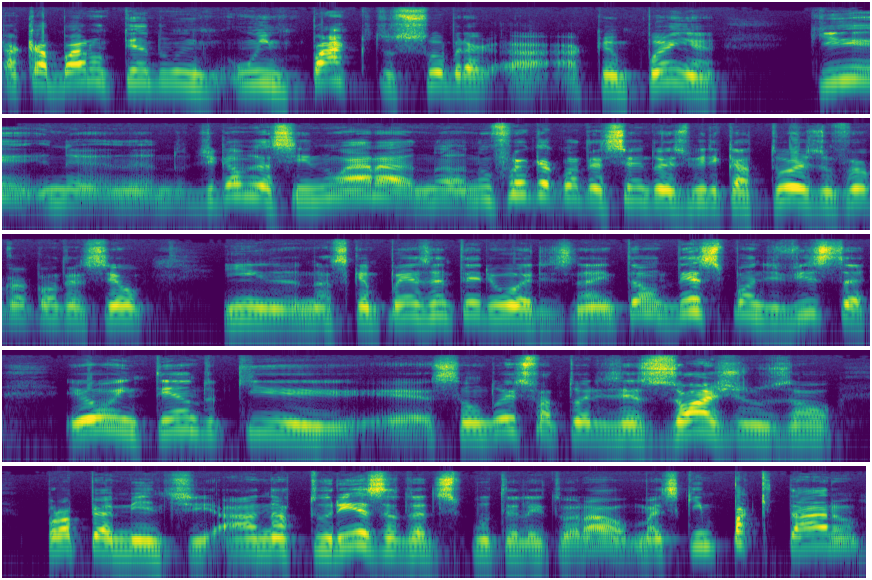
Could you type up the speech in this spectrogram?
acabaram tendo um, um impacto sobre a, a, a, campanha que, digamos assim, não era, não, não, foi o que aconteceu em 2014, não foi o que aconteceu em, nas campanhas anteriores. Né? Então, desse ponto de vista, eu entendo que eh, são dois fatores exógenos ao propriamente à natureza da disputa eleitoral, mas que impactaram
